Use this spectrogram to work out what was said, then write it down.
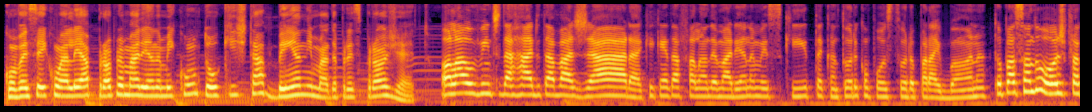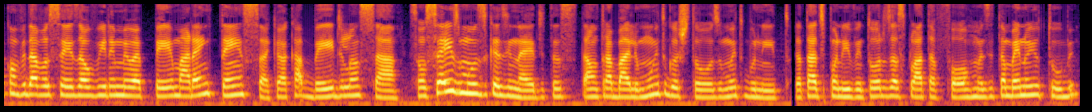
Conversei com ela e a própria Mariana me contou que está bem animada para esse projeto. Olá, ouvintes da Rádio Tabajara. Aqui quem está falando é Mariana Mesquita, cantora e compositora paraibana. Tô passando hoje para convidar vocês a ouvirem meu EP Maré Intensa, que eu acabei de lançar. São seis músicas inéditas, tá um trabalho muito gostoso, muito bonito. Já está disponível em todas as plataformas e também no YouTube,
